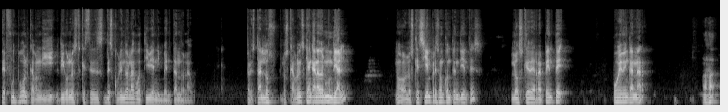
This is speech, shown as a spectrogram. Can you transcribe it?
de fútbol, cabrón. Y digo, no es que estés descubriendo el agua tibia ni inventándola, güey. Pero están los, los cabrones que han ganado el mundial, ¿no? O los que siempre son contendientes, los que de repente pueden ganar. Ajá.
